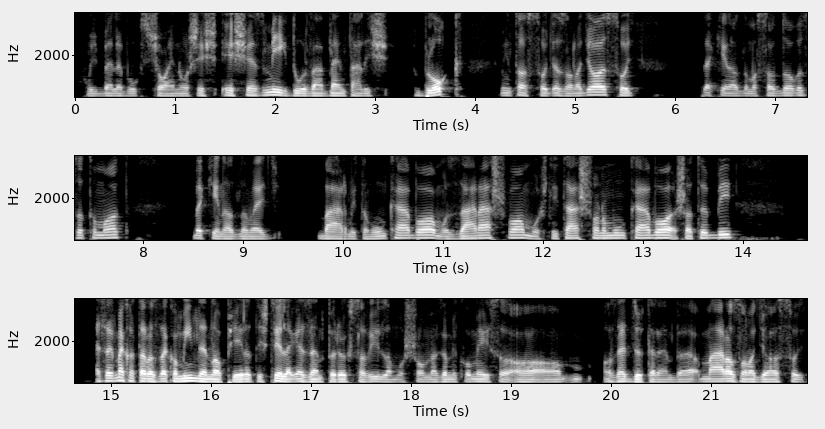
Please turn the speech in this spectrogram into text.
hogy belebuksz sajnos, és, és ez még durvább mentális blokk, mint az, hogy azon agyalsz, hogy le kéne adnom a szakdolgozatomat, be kéne adnom egy bármit a munkába, most zárás van, most nyitás van a munkába, stb. Ezek meghatározzák a mindennapjélet, és tényleg ezen pöröksz a villamoson, meg amikor mész a, a, az edzőterembe, már azon agyalsz, hogy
